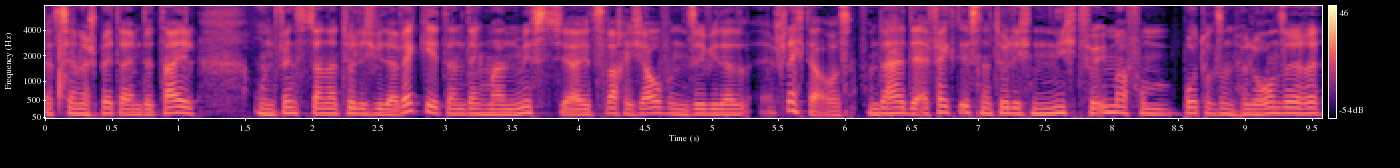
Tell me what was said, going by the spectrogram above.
erzählen wir später im Detail. Und wenn es dann natürlich wieder weggeht, dann denkt man, Mist, ja, jetzt wache ich auf und sehe wieder schlechter aus. Von daher, der Effekt ist natürlich nicht für immer vom Botox und Hyaluronsäure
